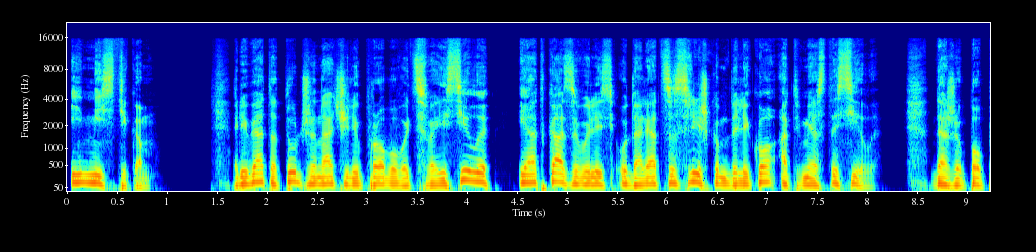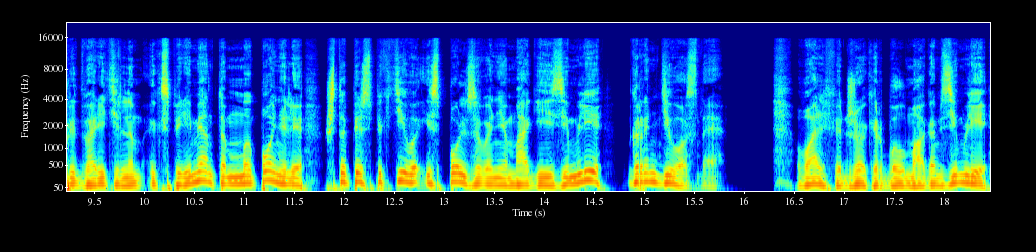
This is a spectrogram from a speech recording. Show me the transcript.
и Мистиком. Ребята тут же начали пробовать свои силы и отказывались удаляться слишком далеко от места силы. Даже по предварительным экспериментам мы поняли, что перспектива использования магии Земли грандиозная. В Альфе Джокер был магом Земли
